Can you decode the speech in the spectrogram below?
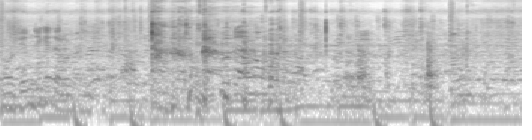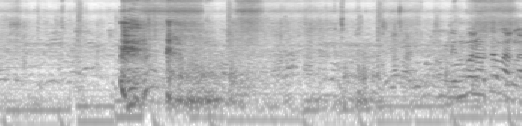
रोशनची काय रोशन मारला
